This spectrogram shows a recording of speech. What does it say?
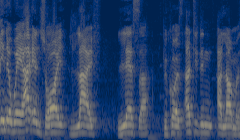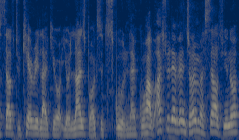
in a way, I enjoy life lesser because I didn't allow myself to carry like your your lunchbox at school. Like, wow, I should have enjoyed myself. You know.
